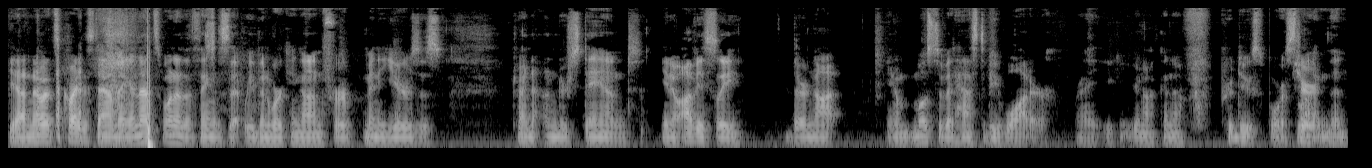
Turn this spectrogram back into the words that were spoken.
yeah, no, it's quite astounding, and that's one of the things that we've been working on for many years is trying to understand. You know, obviously, they're not. You know, most of it has to be water, right? You, are not going to produce more slime sure.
